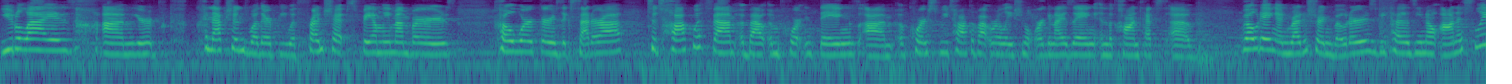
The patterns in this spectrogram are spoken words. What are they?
utilize um, your connections, whether it be with friendships, family members, co-workers, etc., to talk with them about important things. Um, of course, we talk about relational organizing in the context of voting and registering voters because you know honestly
